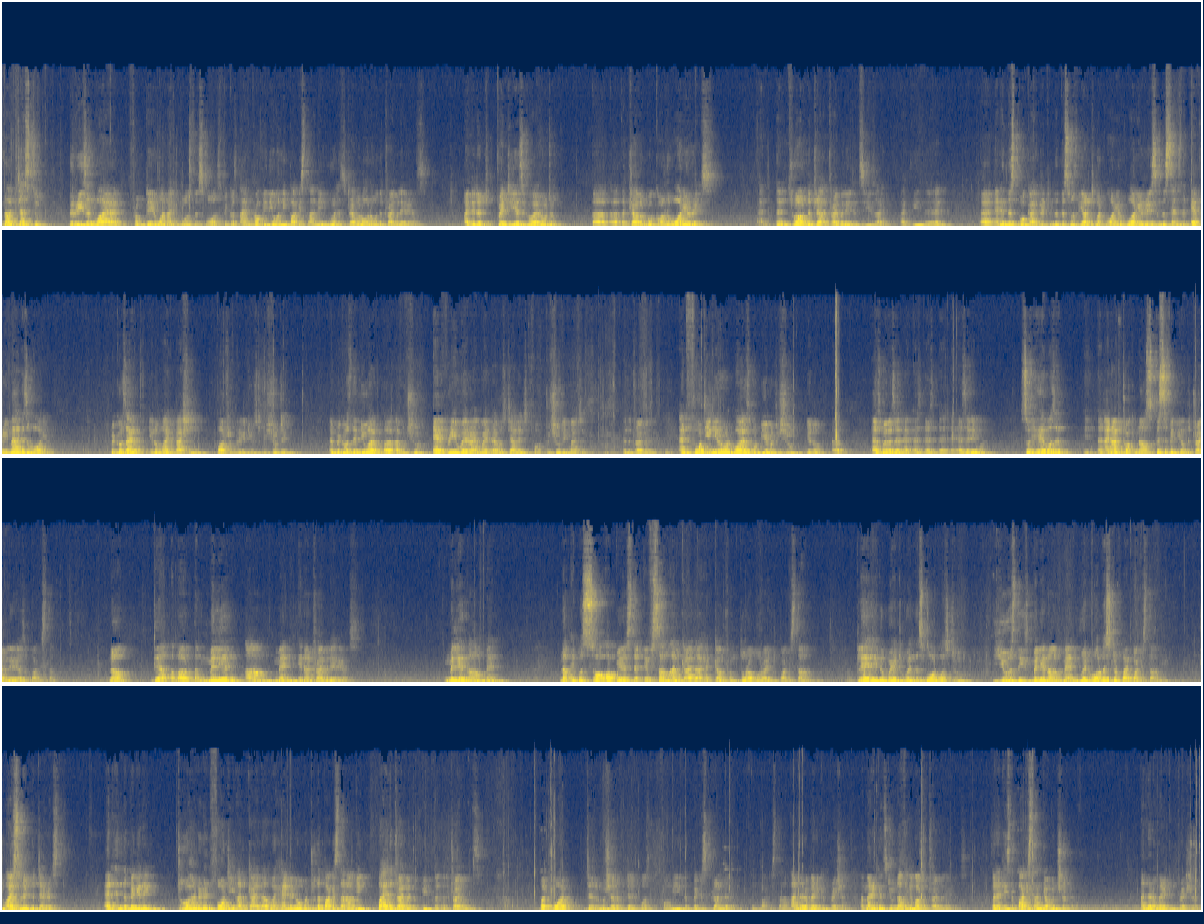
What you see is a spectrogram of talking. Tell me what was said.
Now just to, the reason why I, from day one I opposed this was because I'm probably the only Pakistani who has traveled all over the tribal areas. I did it 20 years ago, I wrote a, a, a travel book called The Warrior Race. And, and throughout the tri tribal agencies, I, I've been there. And uh, and in this book, I had written that this was the ultimate warrior, warrior race in the sense that every man is a warrior. Because I have, you know, my passion, apart from cricket, used to be shooting. And because they knew I, uh, I would shoot, everywhere I went, I was challenged for, to shooting matches in the tribal area. And 14-year-old boys would be able to shoot, you know, uh, as well as, as, as, as anyone. So here was a, and I'm talking now specifically of the tribal areas of Pakistan. Now, there are about a million armed men in our tribal areas. Million armed men. Now, it was so obvious that if some Al-Qaeda had come from Tora Bora into Pakistan, clearly the way to win this war was to use these million armed men who had always stood by Pakistan to isolate the terrorists. And in the beginning, 240 Al-Qaeda were handed over to the Pakistan army by the, tribal, uh, the tribals. But what General Musharraf did was, for me, the biggest blunder in Pakistan, under American pressure. Americans knew nothing about the tribal areas. But at least the Pakistan government should have. Under American pressure,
